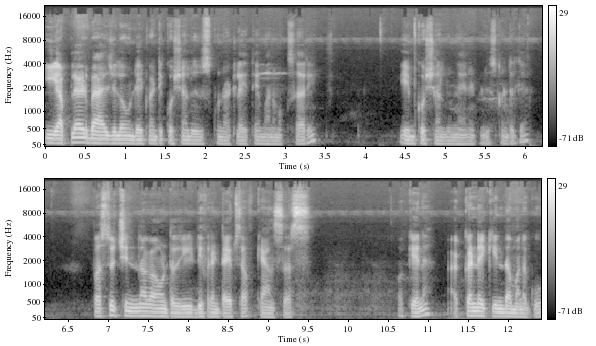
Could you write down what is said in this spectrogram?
ఈ అప్లైడ్ బయాలజీలో ఉండేటువంటి క్వశ్చన్లు చూసుకున్నట్లయితే మనం ఒకసారి ఏం క్వశ్చన్లు ఉన్నాయనేటువంటి చూసుకుంటే ఫస్ట్ చిన్నగా ఉంటుంది డిఫరెంట్ టైప్స్ ఆఫ్ క్యాన్సర్స్. ఓకేనా? అక్కడనే కింద మనకు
